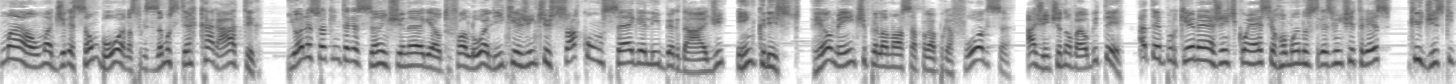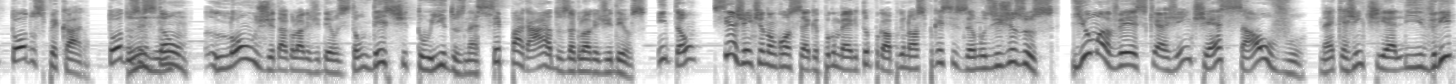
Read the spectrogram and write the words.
uma, uma direção boa, nós precisamos ter caráter. E olha só que interessante, né, Ariel? Tu falou ali que a gente só consegue a liberdade em Cristo. Realmente, pela nossa própria força, a gente não vai obter. Até porque, né, a gente conhece Romanos 3,23, que diz que todos pecaram. Todos uhum. estão longe da glória de Deus, estão destituídos, né, separados da glória de Deus. Então, se a gente não consegue por mérito próprio, nós precisamos de Jesus. E uma vez que a gente é salvo, né, que a gente é livre,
